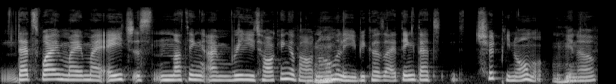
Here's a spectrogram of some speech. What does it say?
that's why my, my age is nothing I'm really talking about mm-hmm. normally because I think that should be normal, mm-hmm. you know?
